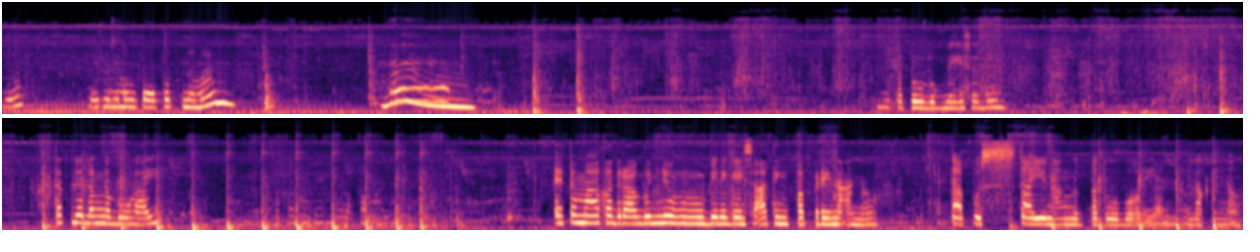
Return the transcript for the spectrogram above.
Hmm? Meron namang popot naman. Hmm. Patulog na isa dun. Tatlo lang na buhay. Ito mga ka-dragon yung binigay sa ating papre na ano. Tapos tayo na ang nagpatubo. Ayan, ang laki na.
